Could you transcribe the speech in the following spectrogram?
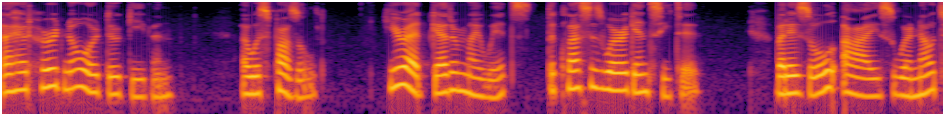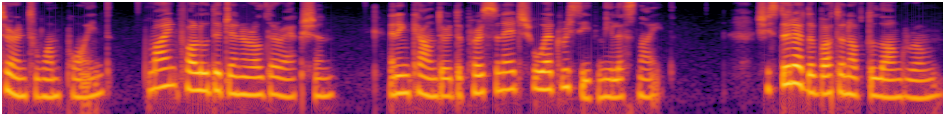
I had heard no order given. I was puzzled. Here I had gathered my wits, the classes were again seated. But as all eyes were now turned to one point, mine followed the general direction, and encountered the personage who had received me last night. She stood at the bottom of the long room,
